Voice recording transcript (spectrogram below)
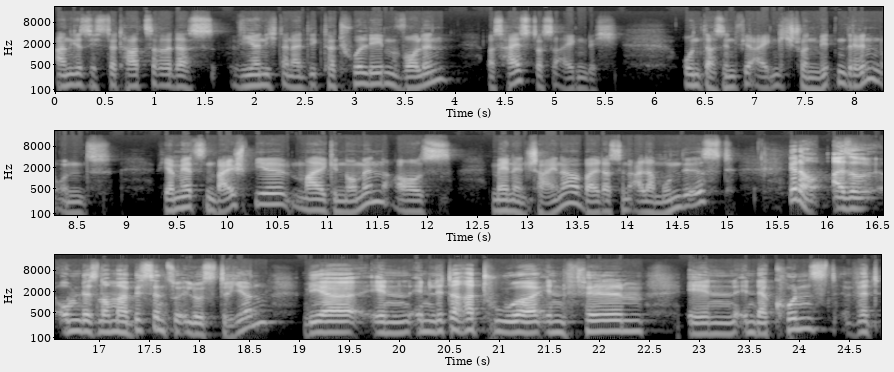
angesichts der Tatsache, dass wir nicht in einer Diktatur leben wollen? Was heißt das eigentlich? Und da sind wir eigentlich schon mittendrin. Und wir haben jetzt ein Beispiel mal genommen aus Man in China, weil das in aller Munde ist. Genau, also um das nochmal ein bisschen zu illustrieren, wir in, in Literatur, in Film, in, in der Kunst wird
